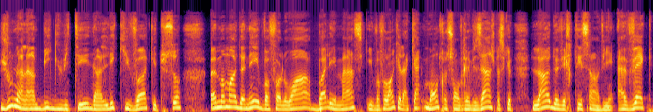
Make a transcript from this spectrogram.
Joue dans l'ambiguïté, dans l'équivoque et tout ça. À un moment donné, il va falloir bas les masques. Il va falloir que la CAQ montre son vrai visage parce que l'heure de vérité s'en vient. Avec,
